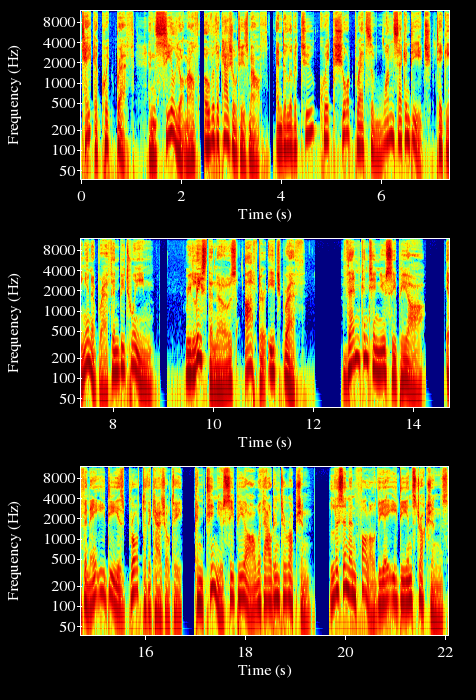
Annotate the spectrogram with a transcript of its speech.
Take a quick breath and seal your mouth over the casualty's mouth and deliver two quick short breaths of one second each, taking in a breath in between. Release the nose after each breath. Then continue CPR. If an AED is brought to the casualty, continue CPR without interruption. Listen and follow the AED instructions.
